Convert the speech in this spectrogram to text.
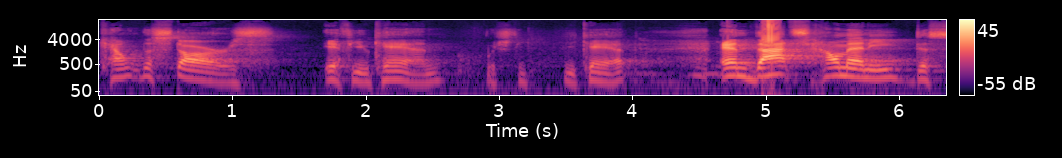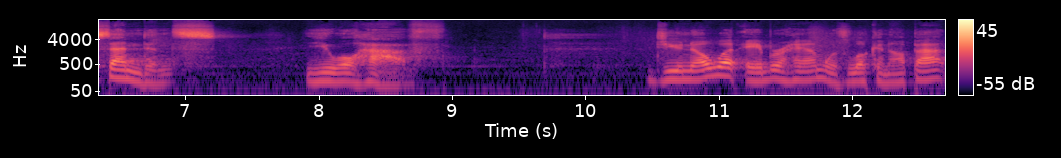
count the stars if you can, which you can't. And that's how many descendants you will have. Do you know what Abraham was looking up at?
